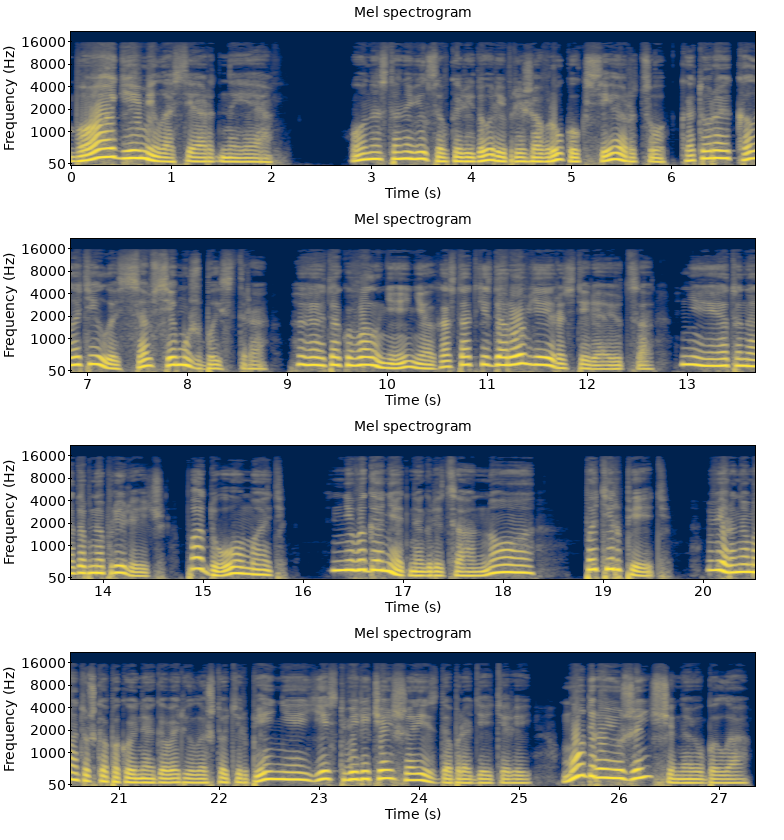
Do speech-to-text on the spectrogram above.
Боги милосердные. Он остановился в коридоре, прижав руку к сердцу, которое колотилось совсем уж быстро. Так в волнениях остатки здоровья и растеряются. Нет, надо бы наприлечь, подумать, не выгонять наглеца, но потерпеть. Верно, матушка покойная говорила, что терпение есть величайшая из добродетелей. Мудрою женщиной была.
